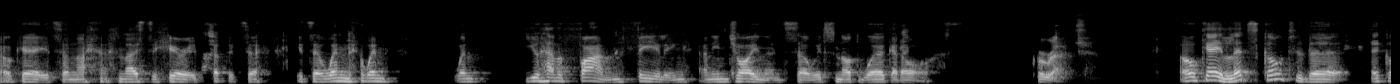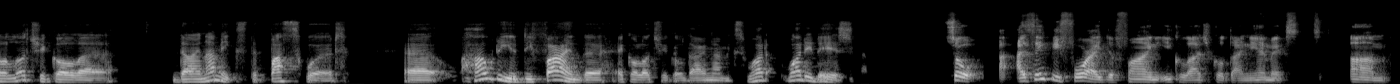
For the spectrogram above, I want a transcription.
Okay it's a nice to hear it but it's a it's a when when when you have a fun feeling and enjoyment so it's not work at all. Correct. Okay let's go to the ecological uh, dynamics the buzzword uh, how do you define the ecological dynamics what what it is so I think before I define ecological dynamics, um,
